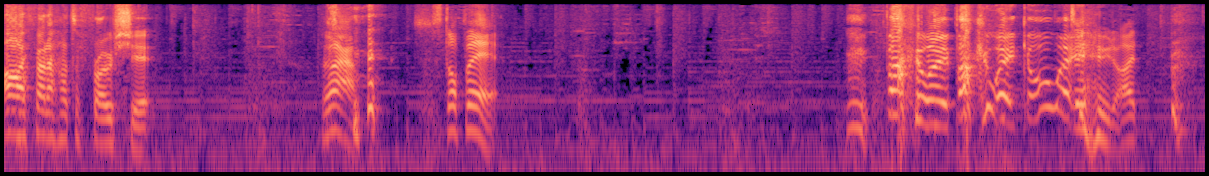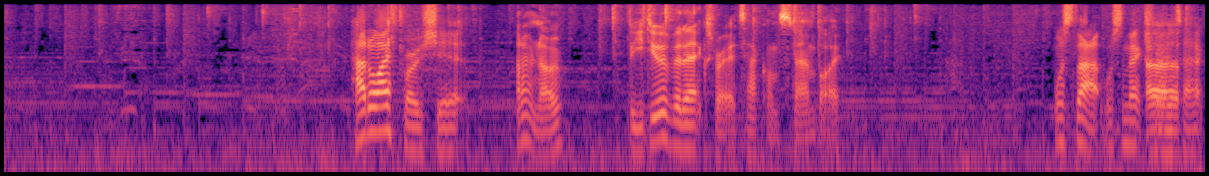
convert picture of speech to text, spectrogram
Oh, I found out how to throw shit. Ah, stop it. Back away, back away, go away! Dude, I... How do I throw shit? I don't know. But you do have an X-ray attack on standby. What's that? What's an X-ray Uh, attack?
